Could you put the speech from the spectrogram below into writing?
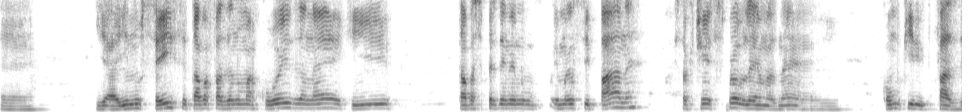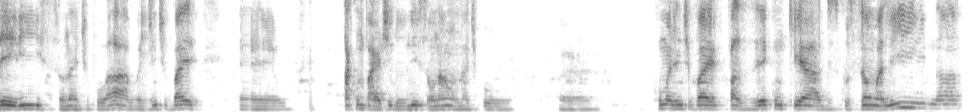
É, e aí, não sei se estava fazendo uma coisa, né, que estava se pretendendo emancipar, né, só que tinha esses problemas, né, e como que fazer isso, né, tipo, ah, a gente vai... É, tá com partido nisso ou não, né? Tipo, é, como a gente vai fazer com que a discussão ali na,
